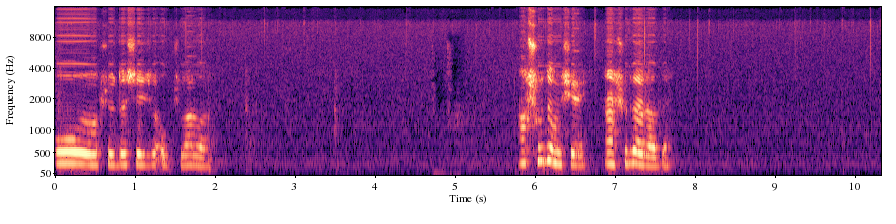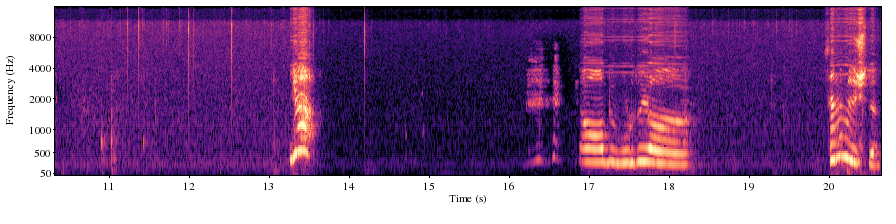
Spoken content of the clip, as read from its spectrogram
Oo şurada şeyciler okçular var. Ha şurada mı şey? Ha şurada herhalde. Ya! Abi vurdu ya. Sen de mi düştün?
